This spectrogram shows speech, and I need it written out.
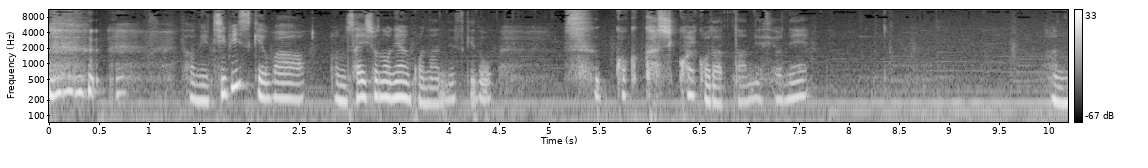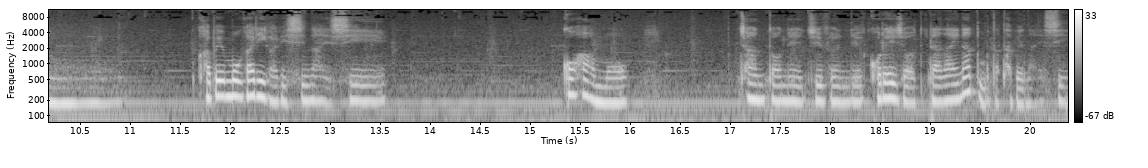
そうねちびすけはあの最初のにゃんこなんですけどすっごく賢い子だったんですよね。あのー、壁もガリガリしないしご飯もちゃんとね自分でこれ以上いらないなと思ったら食べないし。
